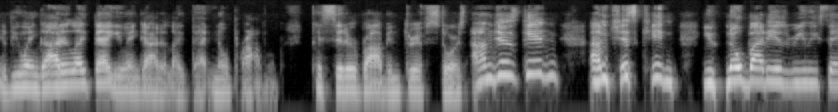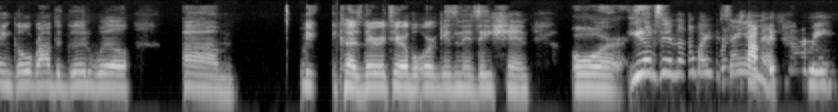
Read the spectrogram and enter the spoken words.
If you ain't got it like that, you ain't got it like that. No problem. Consider robbing thrift stores. I'm just kidding. I'm just kidding. You nobody is really saying go rob the Goodwill um because they're a terrible organization or you know what I'm saying? Nobody's saying Stop that. Army.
